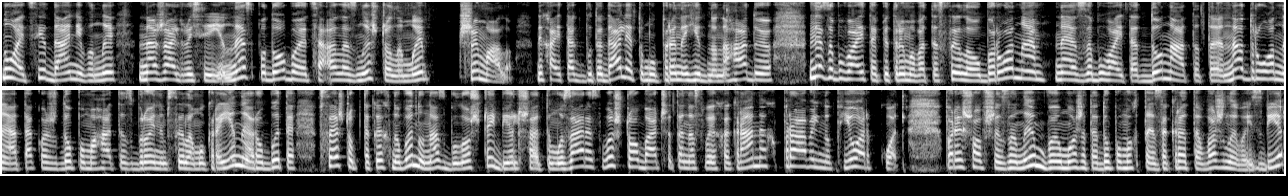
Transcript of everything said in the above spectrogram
Ну а ці дані вони на жаль Росії не сподобаються, але знищили ми. Чимало, нехай так буде далі. Тому принагідно нагадую: не забувайте підтримувати сили оборони, не забувайте донатити на дрони, а також допомагати Збройним силам України робити все, щоб таких новин у нас було ще більше. Тому зараз ви що бачите на своїх екранах? Правильно, QR-код. Перейшовши за ним, ви можете допомогти закрити важливий збір.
